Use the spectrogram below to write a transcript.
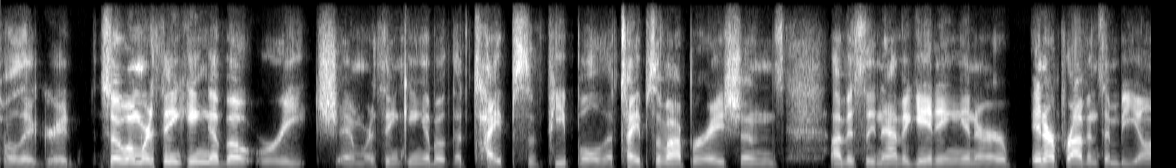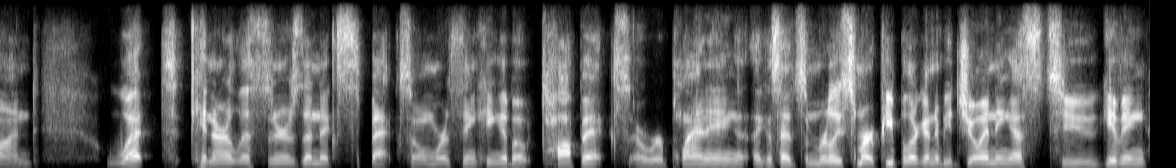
Totally agreed. So when we're thinking about reach and we're thinking about the types of people, the types of operations, obviously navigating in our in our province and beyond, what can our listeners then expect? So when we're thinking about topics or we're planning, like I said, some really smart people are going to be joining us to giving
